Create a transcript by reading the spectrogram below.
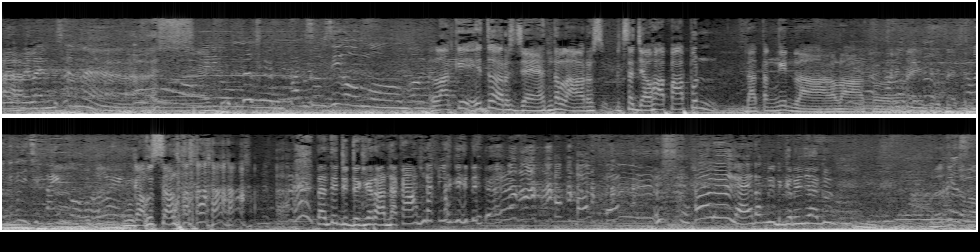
Bela-belain di sana. konsumsi umum oh, Laki itu harus gentle lah, harus sejauh apa pun datengin lah kalau aku. Ceritain cerita. kalau gitu diceritain boleh Enggak usah lah. Nanti didengar anak-anak lagi deh. Aduh, gak enak didengerinnya aku. Berarti kalau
